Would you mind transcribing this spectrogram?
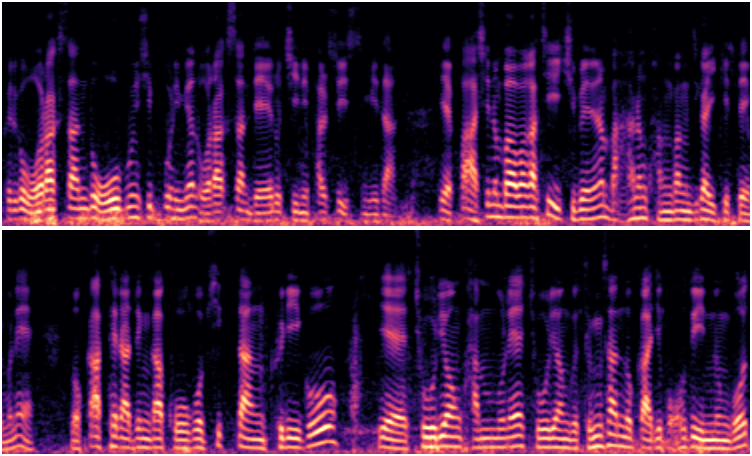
그리고 월악산도 5분, 10분이면 월악산 내로 진입할 수 있습니다. 예, 아시는 바와 같이 이 주변에는 많은 관광지가 있기 때문에 뭐 카페라든가 고급 식당 그리고 예, 조령 관문에 조령 그 등산로까지 모두 있는 곳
